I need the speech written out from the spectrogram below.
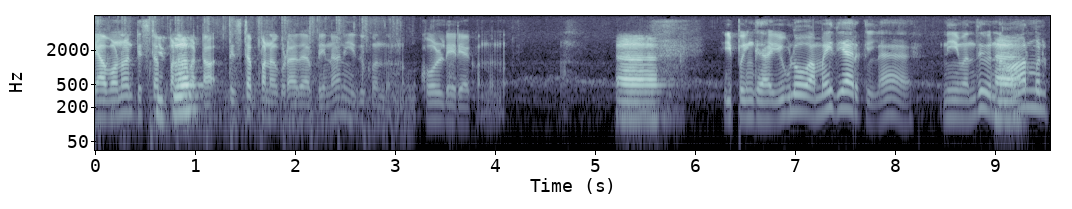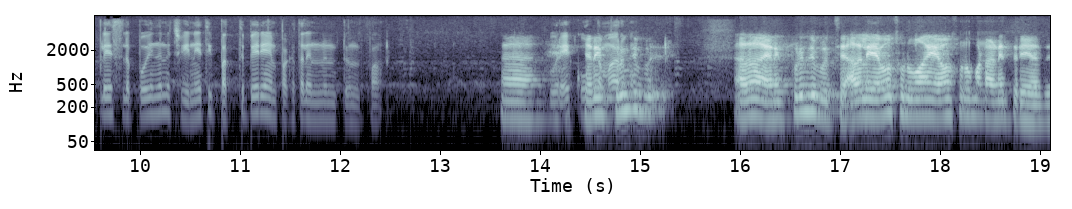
எவனும் டிஸ்டர்ப்? பண்ண மாட்டான் டிஸ்டர்ப் பண்ணக்கூடாது அப்படின்னா நீ இதுக்கு வந்துடணும் கோல்டு ஏரியாவுக்கு வந்துடணும் இப்போ இங்க இவ்வளோ அமைதியா இருக்குல்ல? நீ வந்து நார்மல் பிளேஸ்ல போயிருந்தேன்னு வச்சுக்க நேத்தி பத்து பேர் என் பக்கத்துல நின்னுட்டு இருப்பான் ஒரே கூட்டமா அதான் எனக்கு புரிஞ்சு போச்சு. அதுல எவன் சுடுவான் எவன் சுட மாட்டானே தெரியாது.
